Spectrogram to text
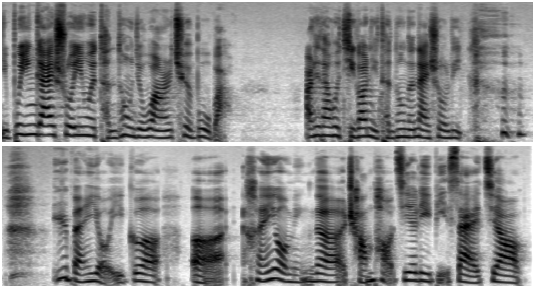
你不应该说因为疼痛就望而却步吧，而且它会提高你疼痛的耐受力。日本有一个呃很有名的长跑接力比赛，叫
